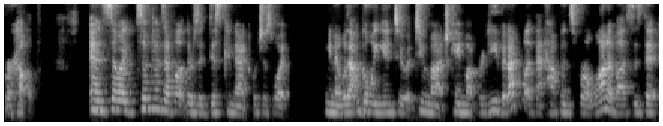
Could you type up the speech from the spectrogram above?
for help. And so I sometimes I feel like there's a disconnect, which is what, you know, without going into it too much came up for you. But I feel like that happens for a lot of us is that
